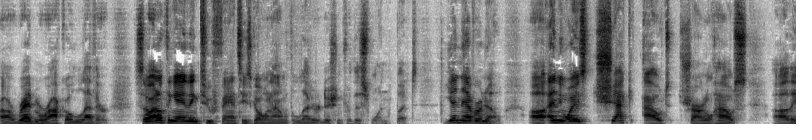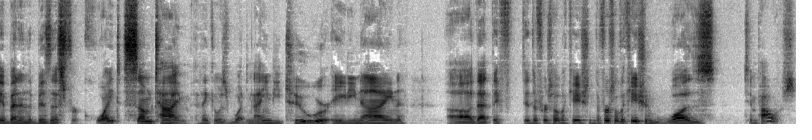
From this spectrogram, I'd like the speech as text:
uh, red Morocco leather. So I don't think anything too fancy is going on with the leather edition for this one, but you never know. Uh, anyways, check out Charnel House. Uh, they have been in the business for quite some time. I think it was, what, 92 or 89 uh, that they did the first publication. The first publication was Tim Powers.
